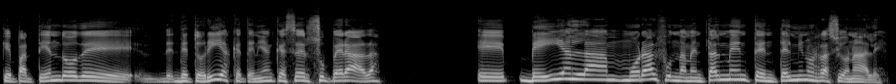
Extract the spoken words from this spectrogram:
que partiendo de, teorías que tenían que ser superadas, eh, veían la moral fundamentalmente en términos racionales.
